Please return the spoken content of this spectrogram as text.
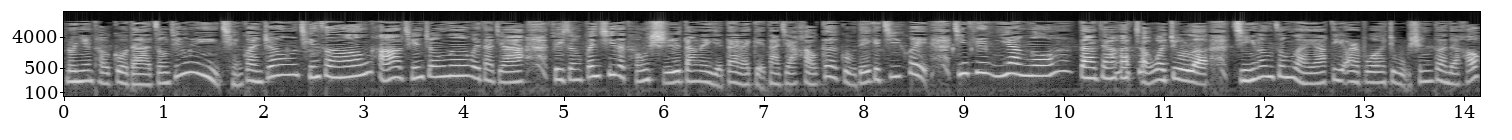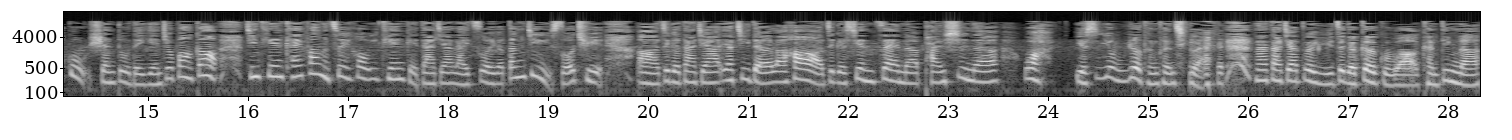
轮源投顾的总经理钱冠中，钱总。好，钱总呢为大家追踪分析的同时，当然也带来给大家好个股的一个机会。今天一样哦，大家掌握住了吉隆中来呀第二波五升段的好股深度的研究报告。今天开放最后一天，给大家来做一个登记索取啊，这个大家要记得了哈。这个现在呢，盘市呢，哇。也是又热腾腾起来，那大家对于这个个股啊，肯定呢，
